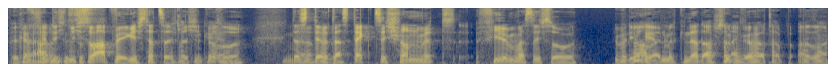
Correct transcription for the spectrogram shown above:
finde ich nicht so abwegig tatsächlich. Okay. Also das, ja. das deckt sich schon mit vielem, was ich so über die okay. Arbeit mit Kinderdarstellern Gut. gehört habe. Also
